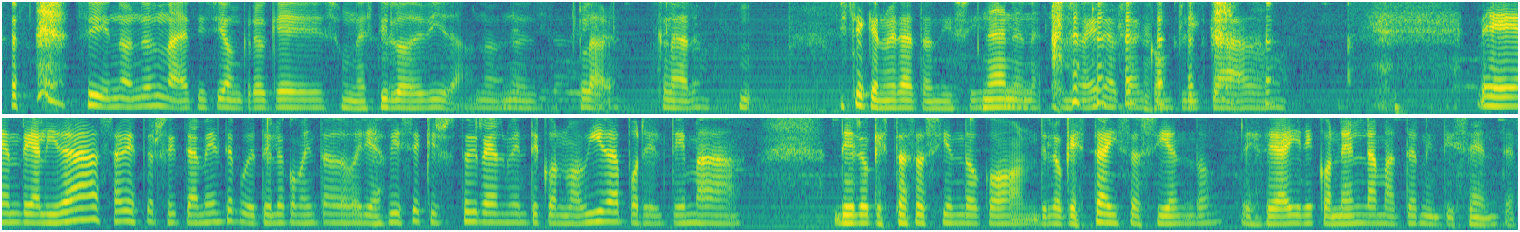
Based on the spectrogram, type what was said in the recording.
sí, no, no es una decisión, creo que es un estilo de vida. No, no es- claro. Claro. Viste que no era tan difícil. No, no, no. no era tan complicado. Eh, En realidad sabes perfectamente, porque te lo he comentado varias veces, que yo estoy realmente conmovida por el tema de lo que estás haciendo con, de lo que estáis haciendo desde aire con Enla Maternity Center.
